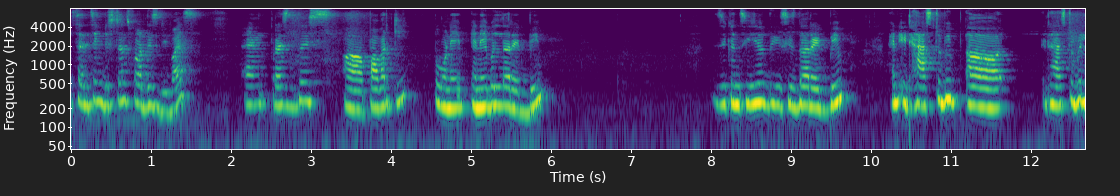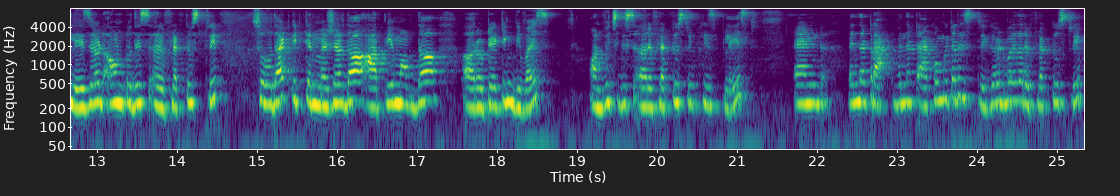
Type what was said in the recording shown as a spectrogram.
sensing distance for this device. And press this uh, power key to ena- enable the red beam. As you can see here this is the red beam. And it has to be uh, it has to be lasered onto this uh, reflective strip so that it can measure the rpm of the uh, rotating device on which this uh, reflective strip is placed. And when the track when the tachometer is triggered by the reflective strip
